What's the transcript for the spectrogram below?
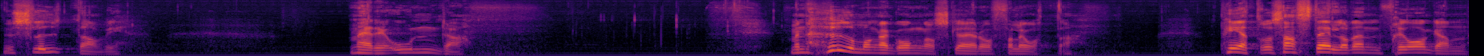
Nu slutar vi med det onda. Men hur många gånger ska jag då förlåta? Petrus han ställer den frågan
